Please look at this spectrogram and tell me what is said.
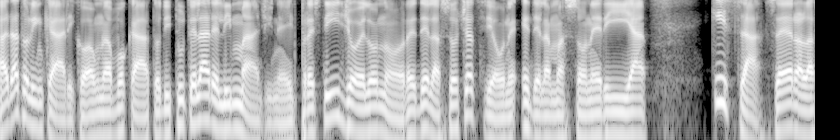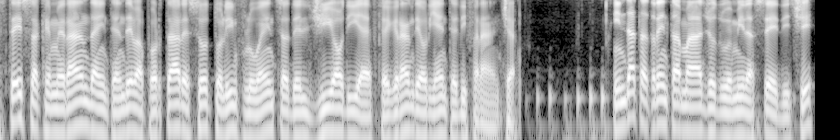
ha dato l'incarico a un avvocato di tutelare l'immagine, il prestigio e l'onore dell'associazione e della massoneria. Chissà se era la stessa che Miranda intendeva portare sotto l'influenza del GODF, Grande Oriente di Francia. In data 30 maggio 2016,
